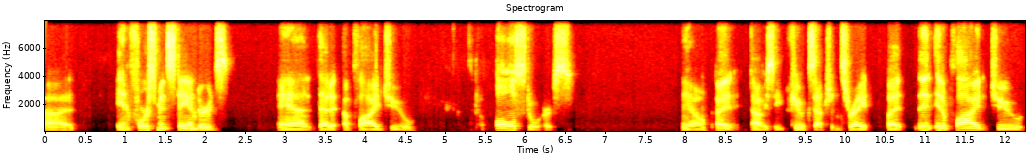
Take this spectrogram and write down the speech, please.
uh, enforcement standards and that it applied to all stores. You know, I, obviously, few exceptions, right? But it, it applied to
